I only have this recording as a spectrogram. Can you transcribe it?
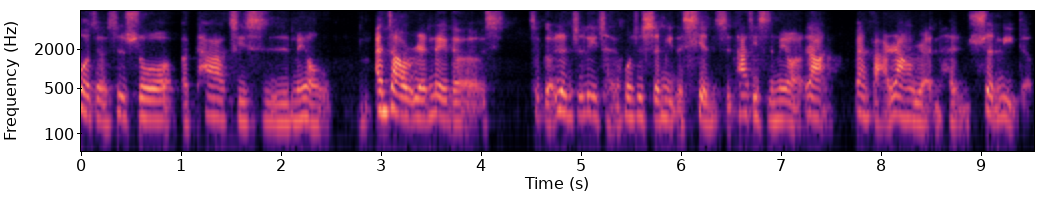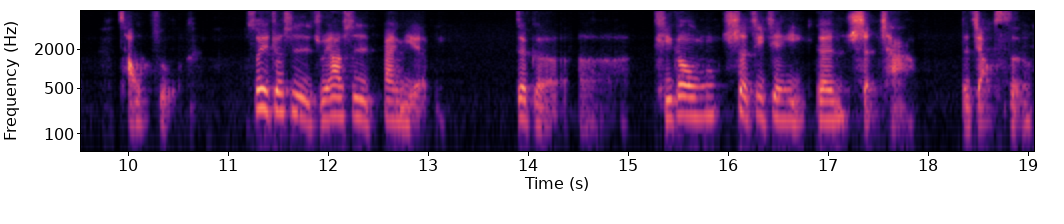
或者是说，呃，它其实没有按照人类的这个认知历程或是生理的限制，它其实没有让办法让人很顺利的操作。所以就是主要是扮演。这个呃，提供设计建议跟审查的角色。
